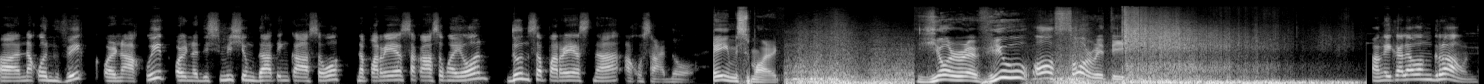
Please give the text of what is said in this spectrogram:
uh, na-convict or na-acquit or na-dismiss yung dating kaso na parehas sa kaso ngayon dun sa parehas na akusado. James Mark. Your Review Authority. Ang ikalawang ground,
